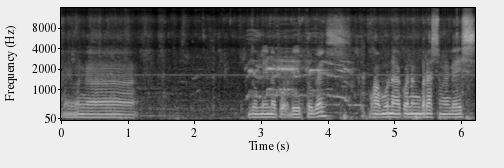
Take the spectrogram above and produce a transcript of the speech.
May mga dumi na po dito guys. Kukuha muna ako ng brush mga guys.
